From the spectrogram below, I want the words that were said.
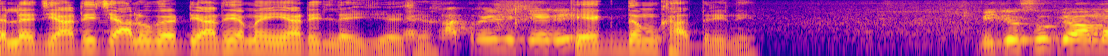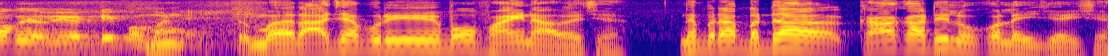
એટલે જ્યાંથી ચાલુ કરે ત્યાંથી અમે અહીંયાથી જ લઈ જઈએ છીએ. ખાતરીની કેરી? એકદમ ખાતરીની. બીજું શું કહેવા માંગો છો વિવેક ડેપો માટે? રાજાપુરી બહુ ફાઇન આવે છે. ને બધા બધા કાં કાંઠી લોકો લઈ જાય છે.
